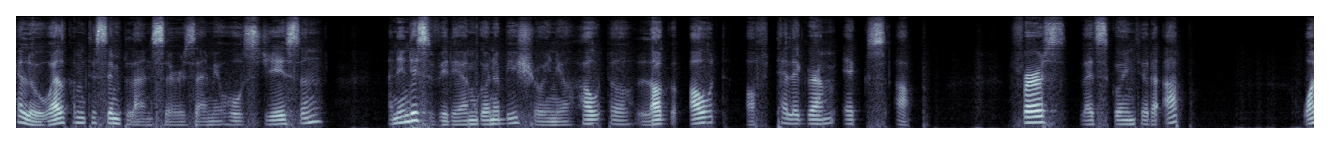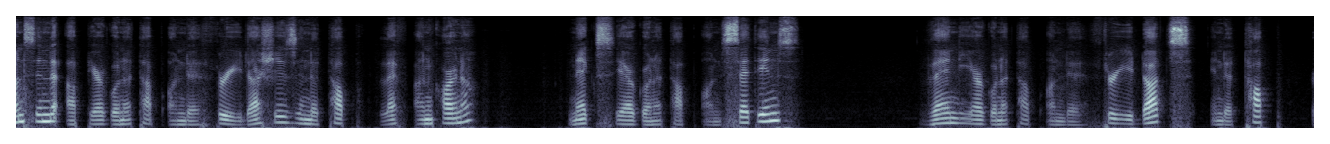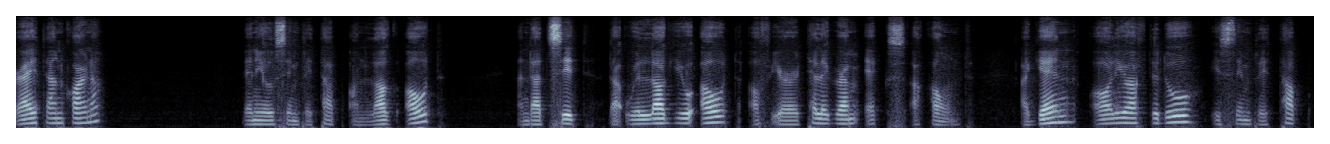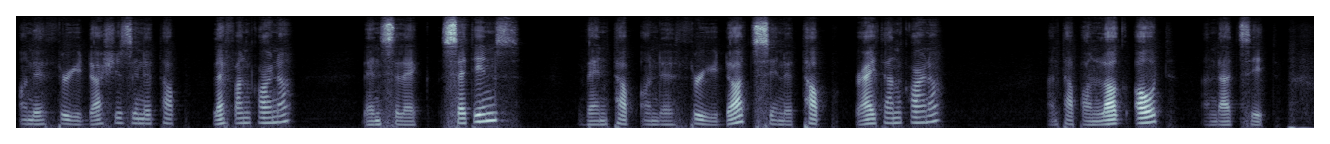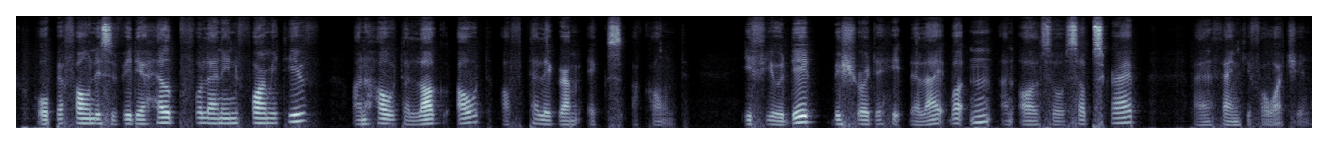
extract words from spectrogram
Hello, welcome to Simple Answers. I'm your host Jason and in this video I'm going to be showing you how to log out of Telegram X app. First, let's go into the app. Once in the app, you're going to tap on the three dashes in the top left hand corner. Next, you're going to tap on settings. Then you're going to tap on the three dots in the top right hand corner then you'll simply tap on log out and that's it. That will log you out of your telegram x account. Again all you have to do is simply tap on the three dashes in the top left hand corner then select settings then tap on the three dots in the top right hand corner and tap on log out and that's it. Hope you found this video helpful and informative on how to log out of Telegram X account. If you did, be sure to hit the like button and also subscribe. And thank you for watching.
